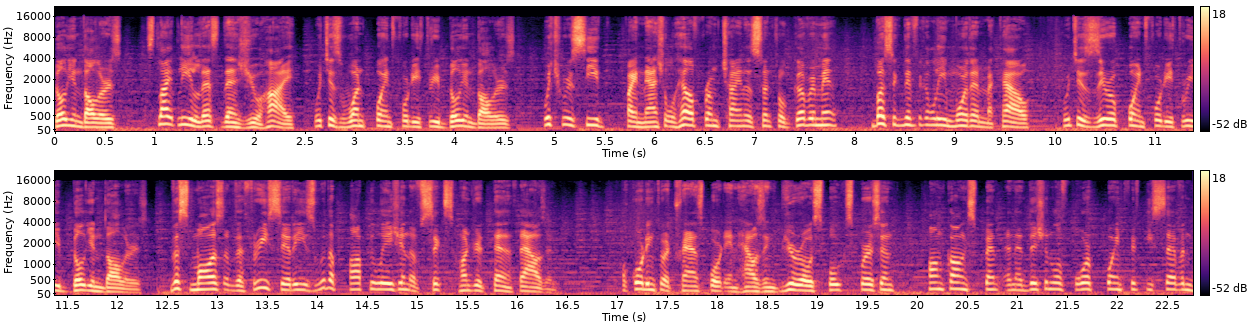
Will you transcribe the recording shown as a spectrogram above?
billion, slightly less than Zhuhai, which is $1.43 billion, which received financial help from China's central government, but significantly more than Macau, which is $0.43 billion, the smallest of the three cities with a population of 610,000. According to a Transport and Housing Bureau spokesperson, Hong Kong spent an additional $4.57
